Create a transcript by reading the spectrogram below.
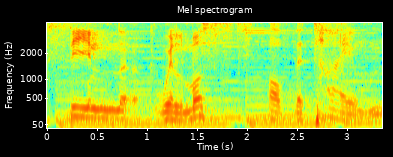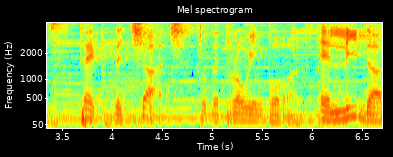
Sin will most of the times take the church to the drawing board. A leader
